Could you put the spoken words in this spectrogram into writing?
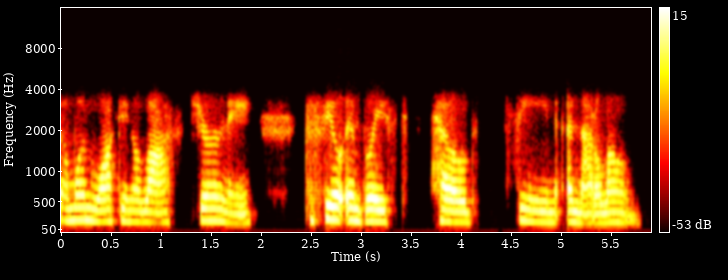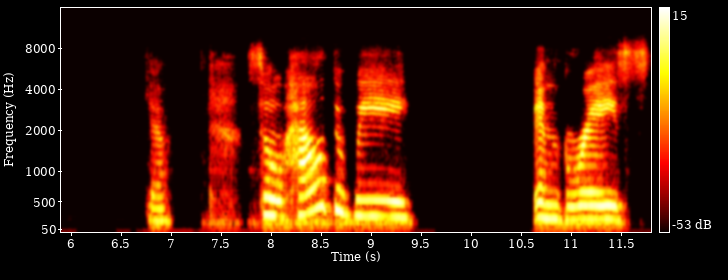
someone walking a lost journey to feel embraced, held, seen, and not alone. Yeah. So, how do we embrace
